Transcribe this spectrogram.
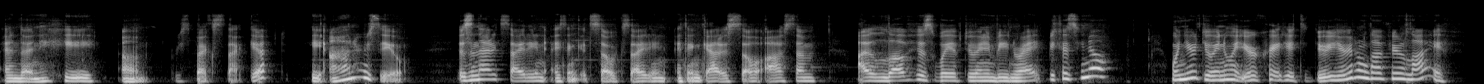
And then He um, respects that gift, He honors you. Isn't that exciting? I think it's so exciting. I think God is so awesome. I love His way of doing and being right because, you know, when you're doing what you're created to do, you're going to love your life.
